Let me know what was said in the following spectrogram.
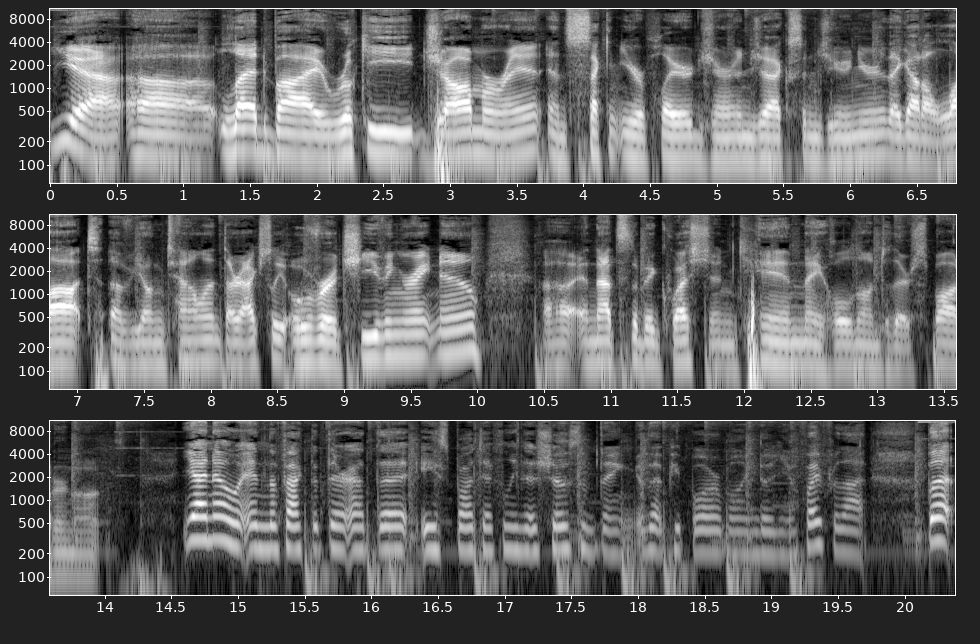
Yeah, uh, led by rookie Ja Morant and second year player Jaren Jackson Jr. They got a lot of young talent. They're actually overachieving right now. Uh, and that's the big question can they hold on to their spot or not? Yeah, I know, and the fact that they're at the A spot definitely does show something that people are willing to, you know, fight for that. But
